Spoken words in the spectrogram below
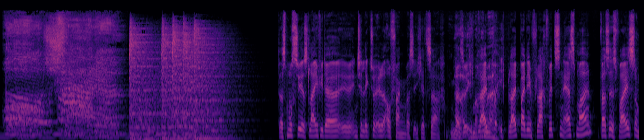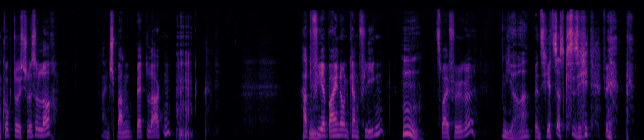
Das musst du jetzt gleich wieder äh, intellektuell auffangen, was ich jetzt sage. Ja, also ich ich mach bleib, immer- ich bleib bei den Flachwitzen erstmal. Was ist weiß und guckt durchs Schlüsselloch? Ein Spannbettlaken. Hat Hm. vier Beine und kann fliegen. Zwei Vögel. ja. Wenn Sie jetzt das Gesicht,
